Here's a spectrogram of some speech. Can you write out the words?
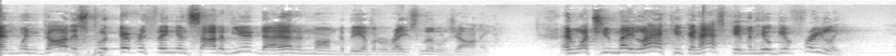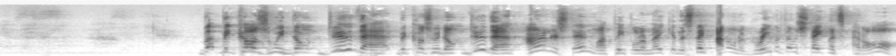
And when God has put everything inside of you, dad and mom, to be able to raise little Johnny, and what you may lack, you can ask him and he'll give freely. But because we don't do that, because we don't do that, I understand why people are making the statement. I don't agree with those statements at all.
